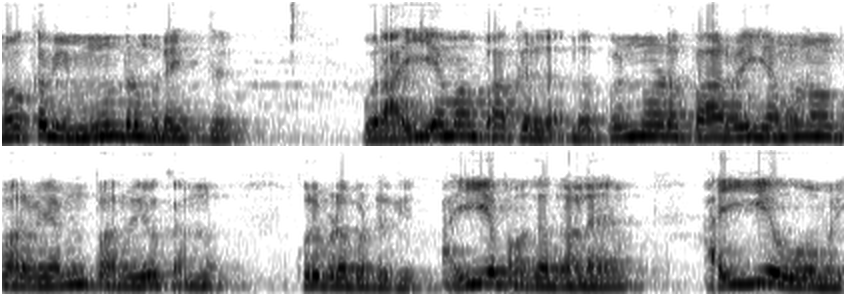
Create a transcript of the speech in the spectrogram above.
நோக்கம் இம்மூன்றும் உடைத்து ஒரு ஐயமாக பார்க்குறது. அந்த பெண்ணோட பார்வை யமனோ பார்வை யமன் பார்வையோ கண் குறிப்பிடப்பட்டிருக்கு. ஐய பார்க்கறதுனால ஐய ஓமை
